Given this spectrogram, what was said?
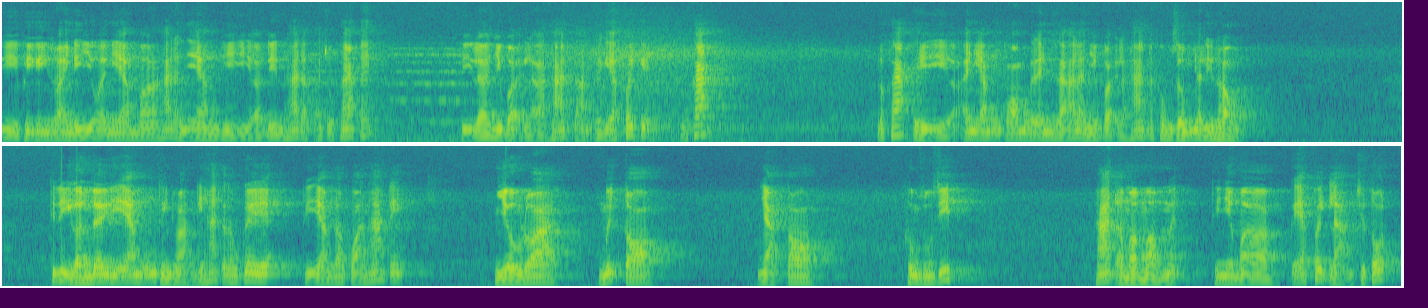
thì khi kinh doanh thì nhiều anh em ờ, hát ở nhà em thì ờ, đến hát ở các chỗ khác ấy. Thì là như vậy là hát cảm thấy cái effect ấy, nó khác. Nó khác thì anh em cũng có một cái đánh giá là như vậy là hát nó không giống nhà liên hồng. Thế thì gần đây thì em cũng thỉnh thoảng đi hát karaoke ấy, thì em ra quán hát ấy. Nhiều loa, mic to, nhạc to, không rú rít. Hát ở mầm mầm ấy. Thế nhưng mà cái effect làm chưa tốt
